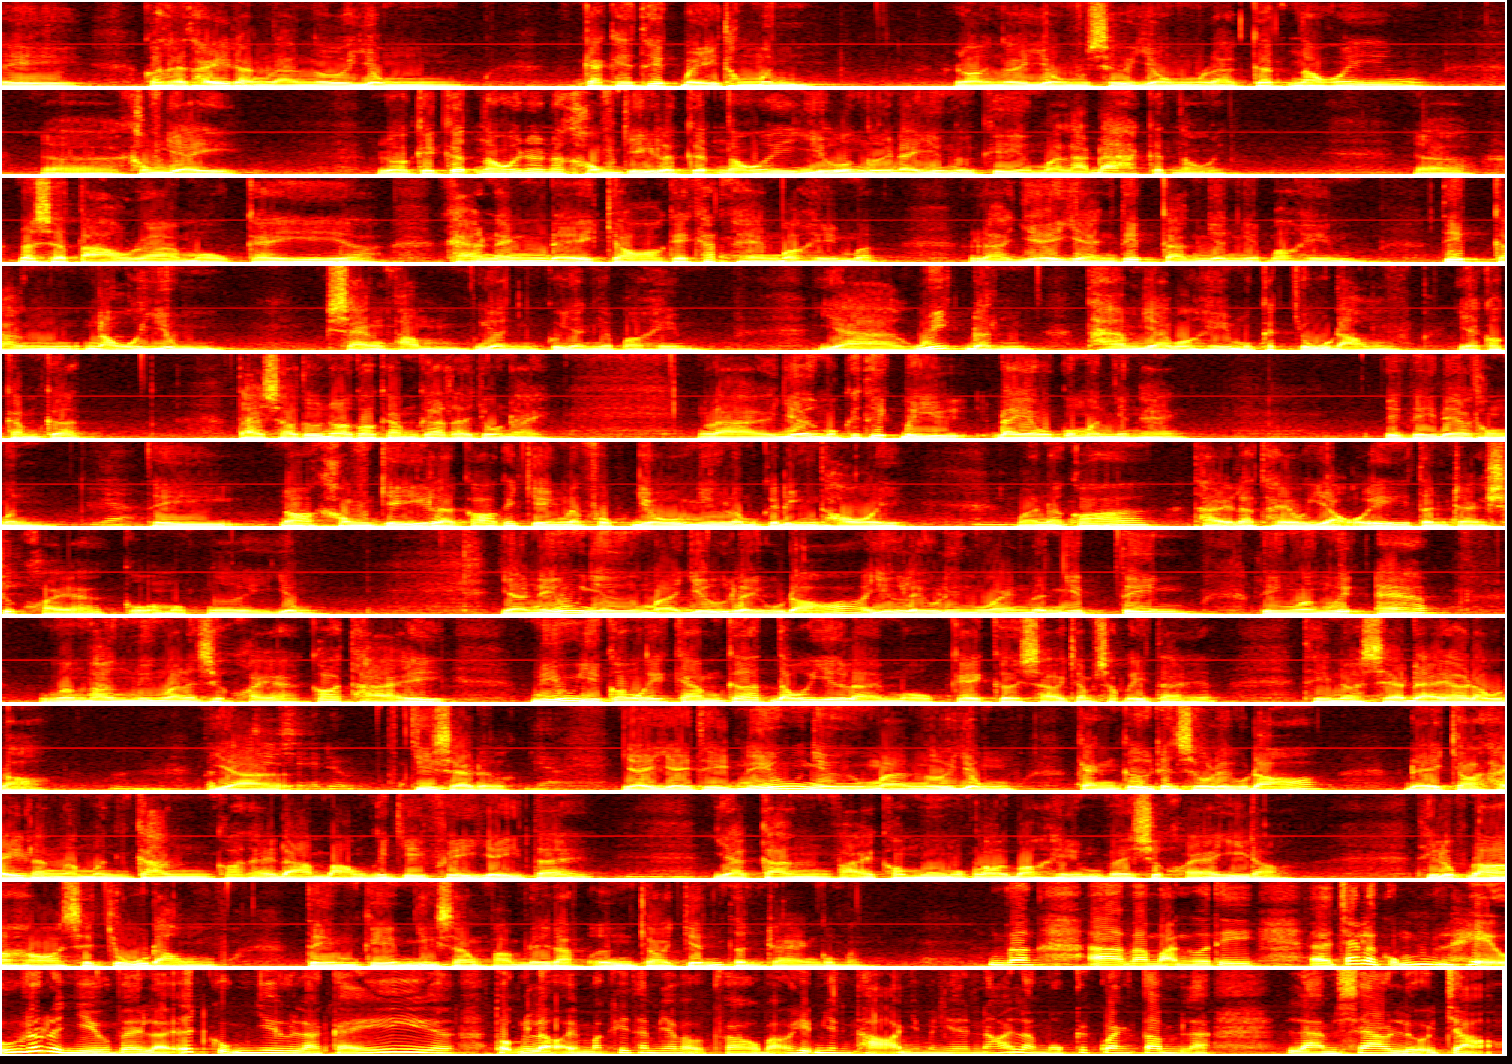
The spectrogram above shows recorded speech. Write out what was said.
thì có thể thấy rằng là người dùng các cái thiết bị thông minh rồi người dùng sử dụng là kết nối à, không dây rồi cái kết nối đó nó không chỉ là kết nối giữa người này với người kia mà là đa kết nối uh, nó sẽ tạo ra một cái uh, khả năng để cho cái khách hàng bảo hiểm á, là dễ dàng tiếp cận doanh nghiệp bảo hiểm tiếp cận nội dung sản phẩm doanh của doanh nghiệp bảo hiểm và quyết định tham gia bảo hiểm một cách chủ động và có cam kết tại sao tôi nói có cam kết ở chỗ này là với một cái thiết bị đeo của mình chẳng hạn thiết bị đeo thông minh yeah. Dạ. thì nó không chỉ là có cái chuyện là phục vụ như là một cái điện thoại. Mà nó có thể là theo dõi tình trạng sức khỏe của một người dùng và nếu như mà dữ liệu đó dữ liệu liên quan đến nhịp tim liên quan huyết áp vân vân liên quan đến sức khỏe có thể nếu như có một cái cam kết đối với lại một cái cơ sở chăm sóc y tế thì nó sẽ để ở đâu đó ừ, và chia sẻ được, chia sẻ được. Yeah. Dạ. vậy vậy thì nếu như mà người dùng căn cứ trên số liệu đó để cho thấy rằng là mình cần có thể đảm bảo một cái chi phí về y tế và cần phải có mua một loại bảo hiểm về sức khỏe gì đó. Thì lúc đó họ sẽ chủ động tìm kiếm những sản phẩm để đáp ứng cho chính tình trạng của mình. Vâng, à, và mọi người thì à, chắc là cũng hiểu rất là nhiều về lợi ích cũng như là cái à, thuận lợi mà khi tham gia vào, vào bảo hiểm nhân thọ. Nhưng mà như anh nói là một cái quan tâm là làm sao lựa chọn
